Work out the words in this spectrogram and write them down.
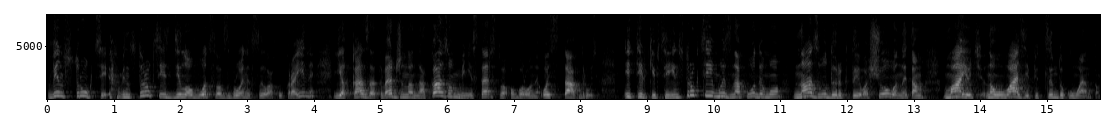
В інструкції, в інструкції з діловодства в Збройних силах України, яка затверджена наказом Міністерства оборони. Ось так, друзі. І тільки в цій інструкції ми знаходимо назву директива, що вони там мають на увазі під цим документом.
